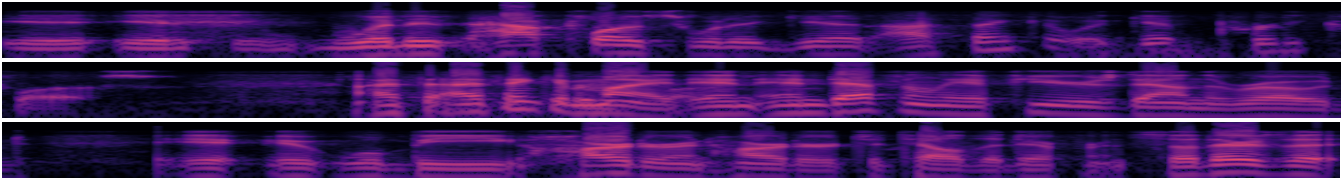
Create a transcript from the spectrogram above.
It, it would it how close would it get? I think it would get pretty close. I, th- I think it might, and and definitely a few years down the road, it, it will be harder and harder to tell the difference. So there's a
